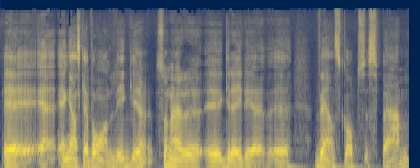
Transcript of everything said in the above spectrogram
eh, en ganska vanlig eh, sån här eh, grej det är eh, vänskapsspam.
